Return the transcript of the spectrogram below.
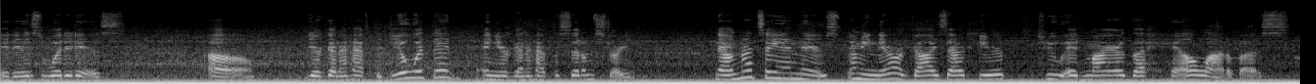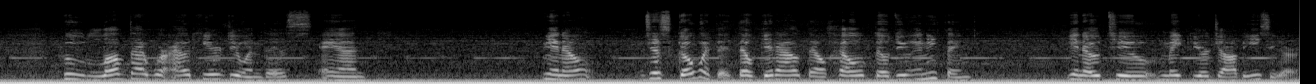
It is what it is. Uh, you're going to have to deal with it and you're going to have to set them straight. Now, I'm not saying there's, I mean, there are guys out here who admire the hell out of us, who love that we're out here doing this, and, you know, just go with it. They'll get out, they'll help, they'll do anything, you know, to make your job easier,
